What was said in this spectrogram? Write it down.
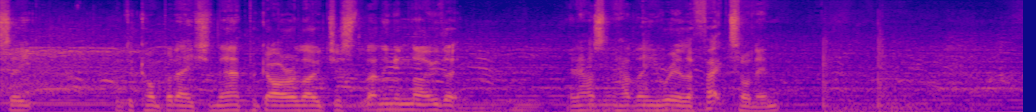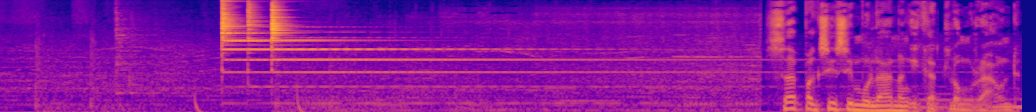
Accuracy with the combination there. Pagara though just letting him know that it hasn't had any real effect on him. Sa pagsisimula ng ikatlong round,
